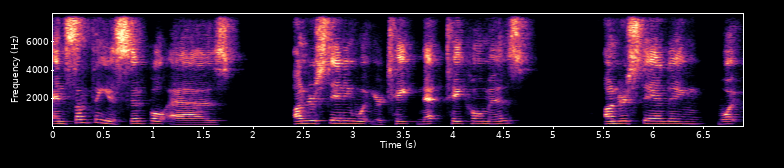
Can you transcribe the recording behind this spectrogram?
And something as simple as understanding what your take net take home is, understanding what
